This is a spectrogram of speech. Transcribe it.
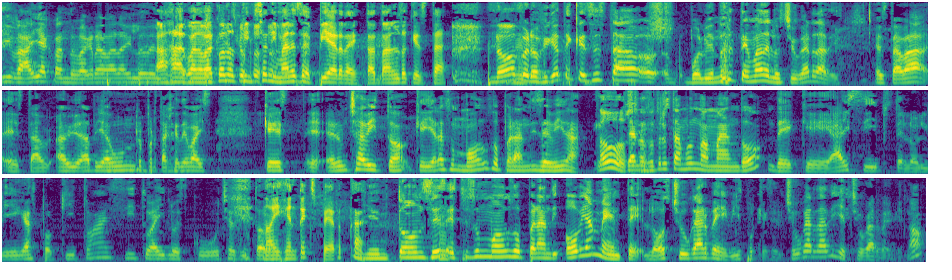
Y vaya cuando va a grabar ahí lo del... Ajá, cuando va con los pinches animales se pierde, tan alto que está. No, pero fíjate que eso está volviendo al tema de los sugar daddy. Estaba, está, había, había un reportaje de Vice que es- eh, era un chavito que ya era su modus operandi de vida. Oh, o sea, sí. nosotros estamos mamando de que, ay, sí, pues te lo ligas poquito, ay, sí, tú ahí lo escuchas y todo. No hay gente experta. Y entonces, esto es un modus operandi. Obviamente, los sugar babies, porque es el sugar daddy y el sugar baby, ¿no?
